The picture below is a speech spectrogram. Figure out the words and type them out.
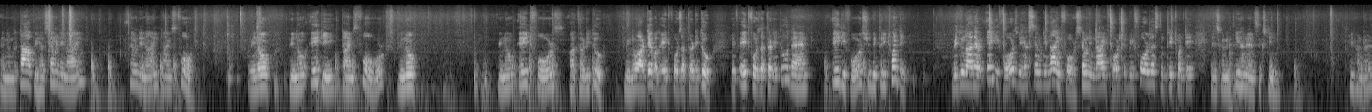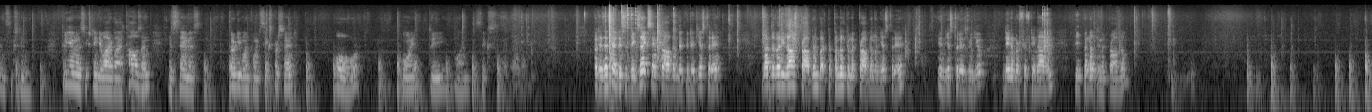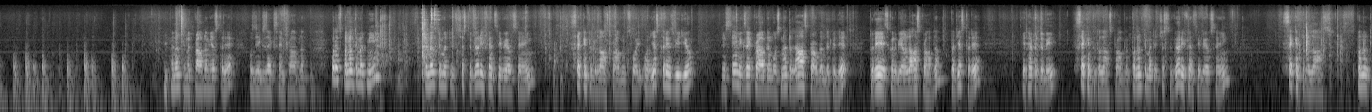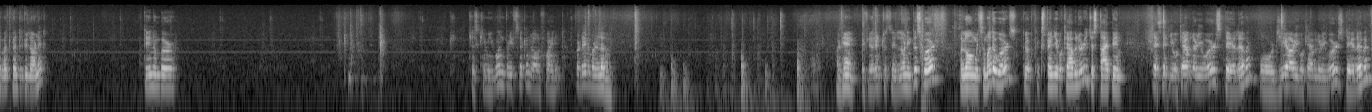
and on the top we have 79 79 times 4 we know we know 80 times 4 we know we know 8 fours are 32 we know our table 8 fours are 32 if 8 fours are 32, then 84 should be 320. We do not have 84s, we have 79 fours. 79 fours should be 4 less than 320, and it is going to be 316. 316. 316 divided by 1000 is same as 31.6% or 0.316. But as I said, this is the exact same problem that we did yesterday not the very last problem but the penultimate problem on yesterday in yesterday's video day number 59 the penultimate problem. The penultimate problem yesterday was the exact same problem. What does penultimate mean? Penultimate is just a very fancy way of saying second to the last problem. So on yesterday's video the same exact problem was not the last problem that we did. Today is going to be our last problem, but yesterday it happened to be second to the last problem. Penultimate is just a very fancy way of saying second to the last. Penultimate, when did we learn it? Day number Just give me one brief second I'll find it. For day number 11. Again, if you're interested in learning this word, along with some other words to expand your vocabulary. Just type in SAT vocabulary words day 11 or GRE vocabulary words day 11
